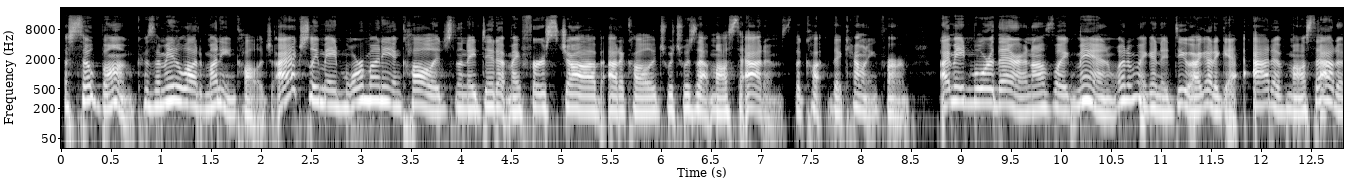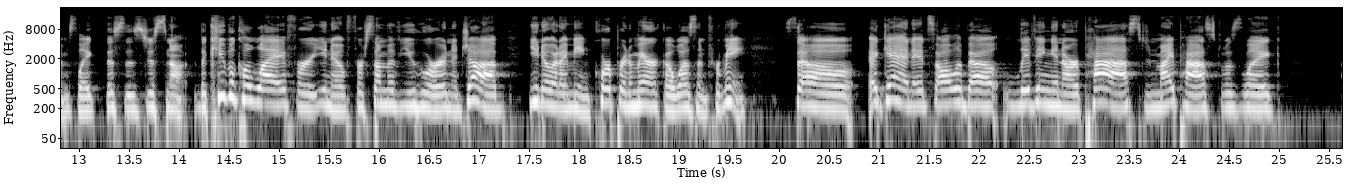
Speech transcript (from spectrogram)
so bummed because I made a lot of money in college. I actually made more money in college than I did at my first job out of college, which was at Moss Adams, the, co- the accounting firm. I made more there. And I was like, man, what am I going to do? I got to get out of Moss Adams. Like, this is just not the cubicle life, or, you know, for some of you who are in a job, you know what I mean. Corporate America wasn't for me. So, again, it's all about living in our past. And my past was like,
